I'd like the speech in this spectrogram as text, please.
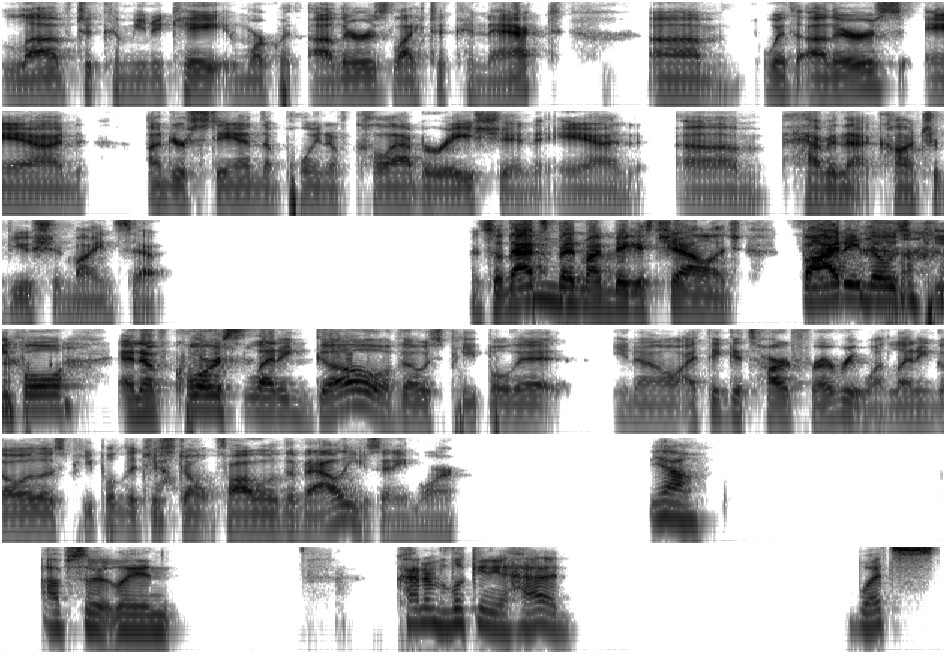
love to communicate and work with others, like to connect um, with others, and understand the point of collaboration and um, having that contribution mindset. And so that's been my biggest challenge finding those people and, of course, letting go of those people that, you know, I think it's hard for everyone letting go of those people that just yeah. don't follow the values anymore. Yeah, absolutely. And kind of looking ahead, what's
